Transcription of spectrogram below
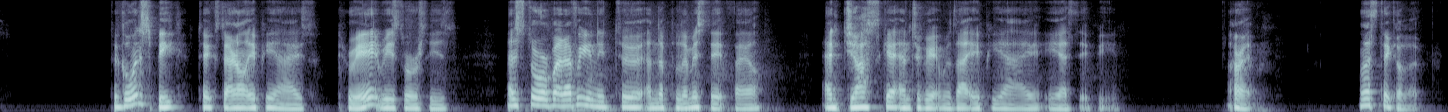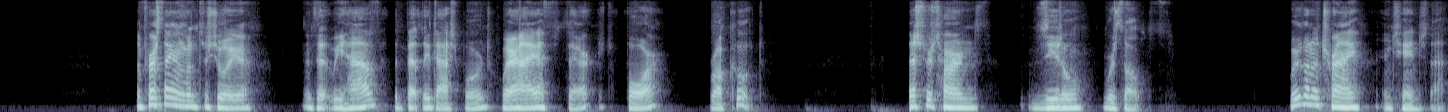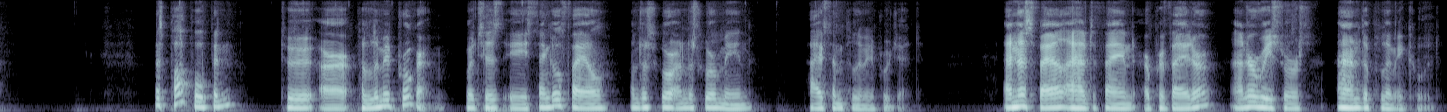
to go and speak to external APIs, create resources, and store whatever you need to in the Pulumi state file and just get integrated with that API ASAP. All right, let's take a look. The first thing I'm going to show you is that we have the Bitly dashboard where I have searched for Rawkode. This returns zero results. We're going to try and change that. Let's pop open to our Pulumi program which is a single file underscore underscore main Python Pulumi project. In this file, I have defined our provider and our resource and the Pulumi code,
